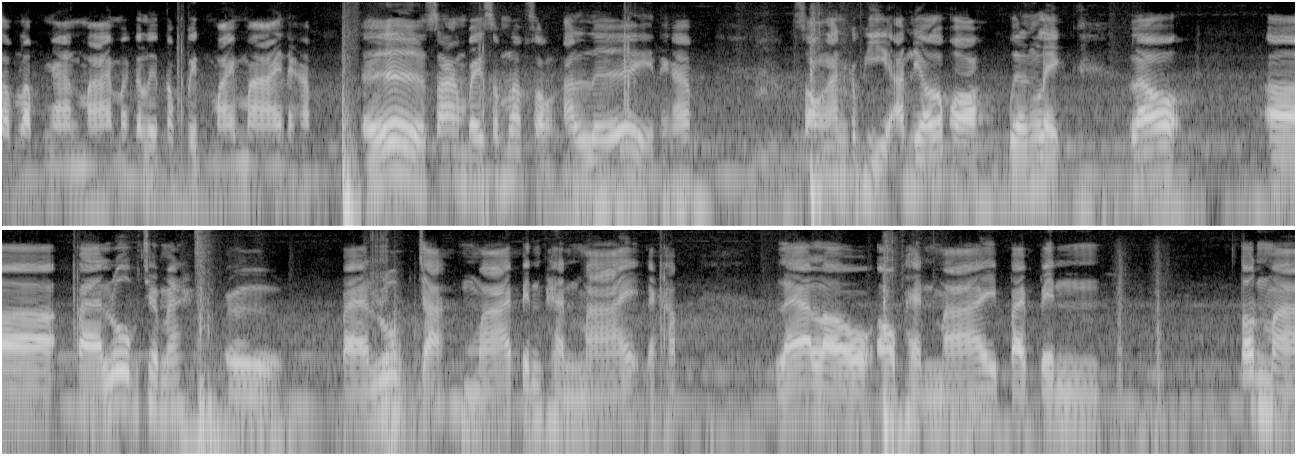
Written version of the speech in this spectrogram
สำหรับงานไม้มันก็เลยต้องเป็นไม้ไม้นะครับ เออ สร้างไปสำหรับ 2 อันเลยนะครับ 2 อันก็ผีอันเดียวก็พอเปลืองเหล็ก แล้วเออแปรรูปใช่ไหมเออ แปรรูปจากไม้เป็นแผ่นไม้นะครับ และเราเอาแผ่นไม้ไปเป็นต้นไม้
